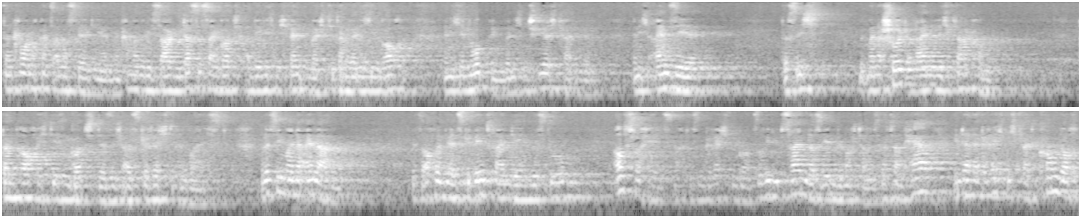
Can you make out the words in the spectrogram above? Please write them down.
dann kann man noch ganz anders reagieren. Dann kann man nämlich sagen, das ist ein Gott, an den ich mich wenden möchte, dann wenn ich ihn brauche, wenn ich in Not bin, wenn ich in Schwierigkeiten bin, wenn ich einsehe, dass ich mit meiner Schuld alleine nicht klarkomme, dann brauche ich diesen Gott, der sich als gerecht erweist. Und deswegen meine Einladung, jetzt auch wenn wir ins Gebet reingehen, dass du Ausschau hältst nach diesem gerechten Gott, so wie die Psalmen das eben gemacht haben. Sie gesagt haben, Herr, in deiner Gerechtigkeit, komm doch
